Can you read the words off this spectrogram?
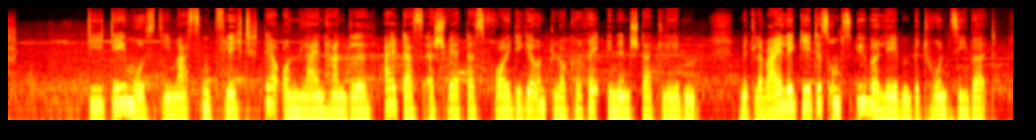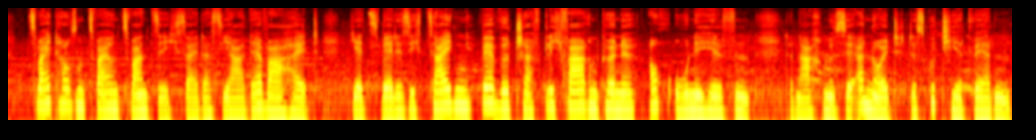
Die Demos, die Maskenpflicht, der Onlinehandel, all das erschwert das freudige und lockere Innenstadtleben. Mittlerweile geht es ums Überleben, betont Siebert. 2022 sei das Jahr der Wahrheit. Jetzt werde sich zeigen, wer wirtschaftlich fahren könne, auch ohne Hilfen. Danach müsse erneut diskutiert werden.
